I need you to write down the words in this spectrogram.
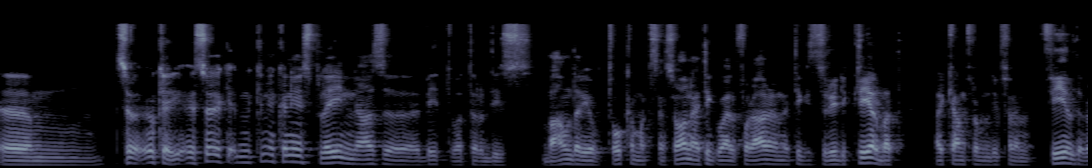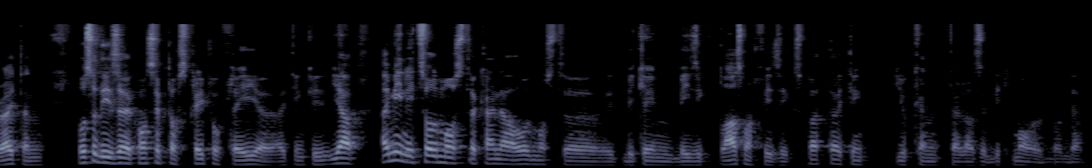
Um, so okay, so can, can you can you explain us a bit what are these boundary of tokamaks and so on? I think well for Aaron, I think it's really clear, but I come from a different field, right? And also this uh, concept of scrape-off layer, I think, yeah, I mean it's almost a kind of almost uh, it became basic plasma physics, but I think you can tell us a bit more about that.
